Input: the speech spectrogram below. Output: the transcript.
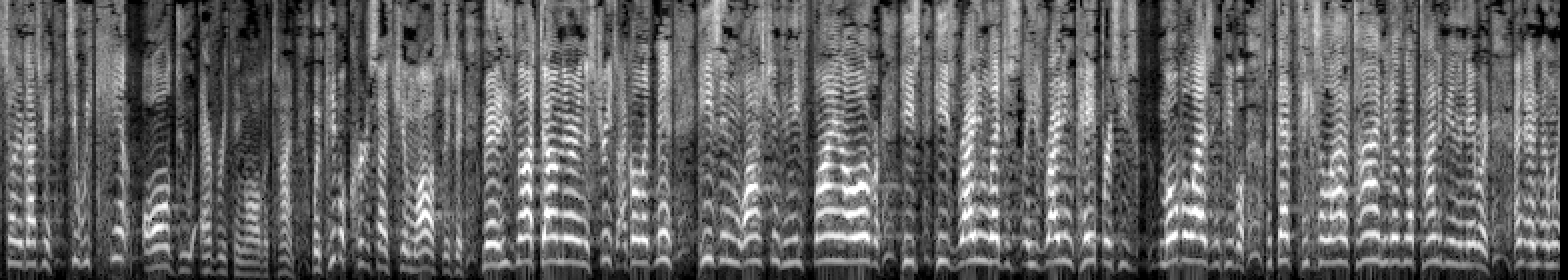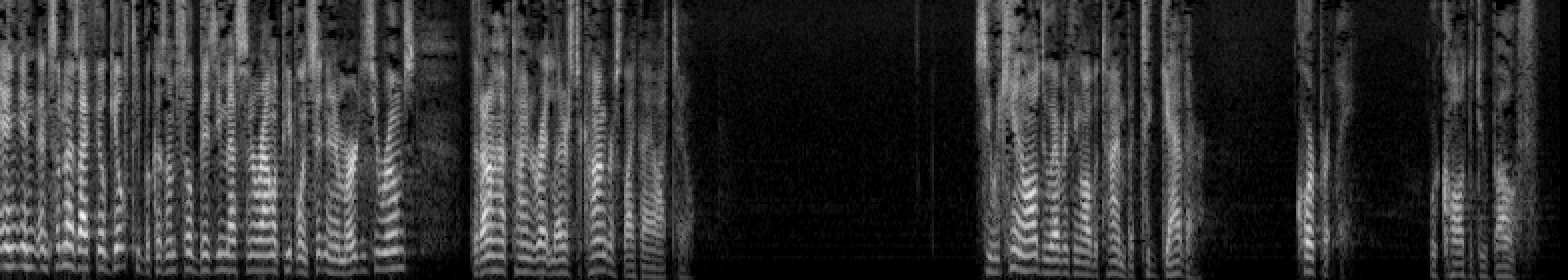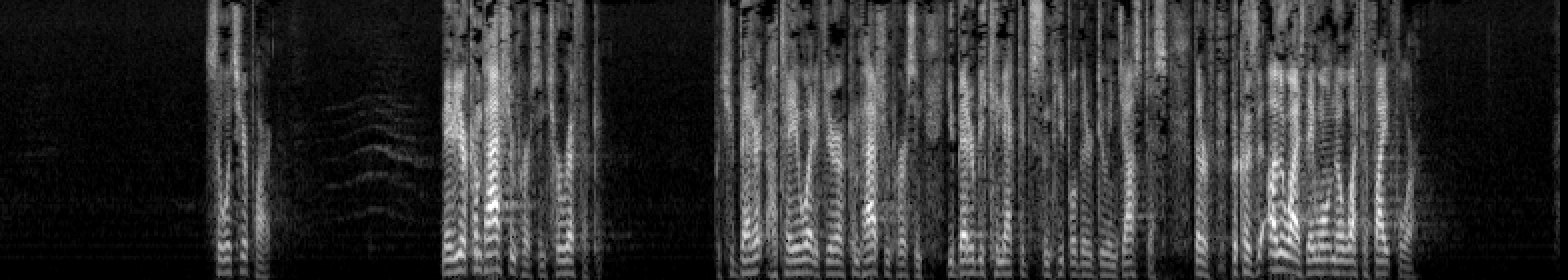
He's talking to God's people. See, we can't all do everything all the time. When people criticize Jim Wallis, they say, man, he's not down there in the streets. I go like, man, he's in Washington. He's flying all over. He's, he's writing legisl- he's writing papers. He's mobilizing people. Like that takes a lot of time. He doesn't have time to be in the neighborhood. And, and, and, and, and sometimes I feel guilty because I'm so busy messing around with people and sitting in emergency rooms that I don't have time to write letters to Congress like I ought to. See, we can't all do everything all the time, but together, corporately, we're called to do both. So, what's your part? Maybe you're a compassion person. Terrific. But you better, I'll tell you what, if you're a compassion person, you better be connected to some people that are doing justice. That are, because otherwise they won't know what to fight for.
